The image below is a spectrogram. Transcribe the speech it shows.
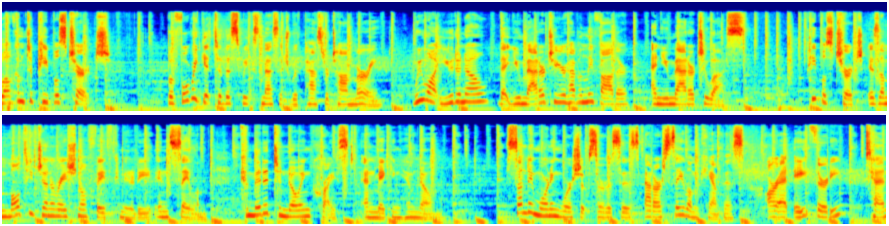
Welcome to People's Church. Before we get to this week's message with Pastor Tom Murray, we want you to know that you matter to your Heavenly Father and you matter to us. People's Church is a multi generational faith community in Salem committed to knowing Christ and making Him known. Sunday morning worship services at our Salem campus are at 8:30, 10,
